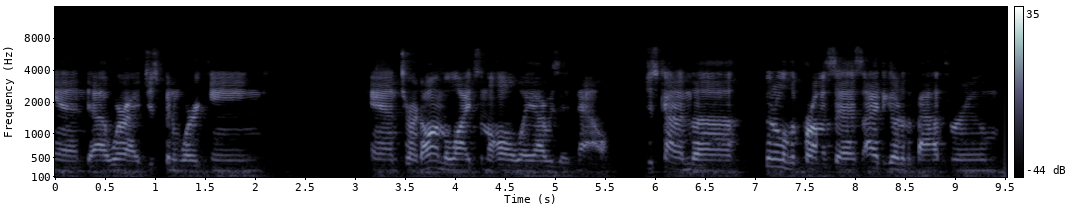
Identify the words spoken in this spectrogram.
end uh, where I had just been working and turned on the lights in the hallway I was in now. Just kind of the middle of the process. I had to go to the bathroom.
